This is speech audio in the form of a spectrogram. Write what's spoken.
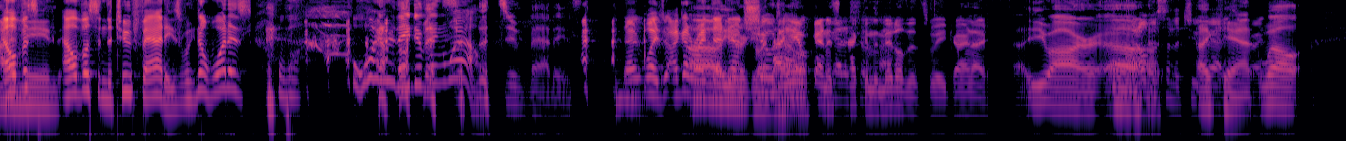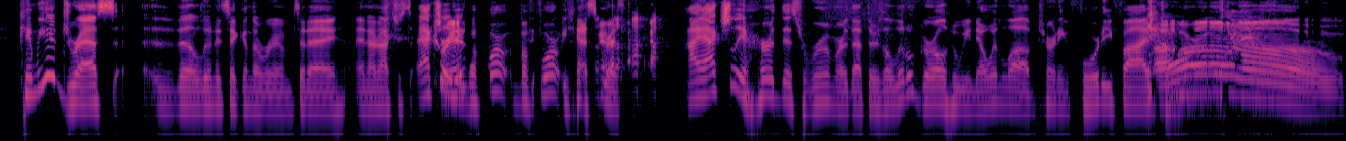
Elvis, mean- Elvis and the two fatties. We know what is. wh- Why are they doing well? the two fatties. That- wait, I gotta write Oh, that you down. were Show going I am kind of stuck in the middle this week, aren't I? Uh, you are. Uh, Elvis and the two I fatties, can't. right. Well, can we address uh, the lunatic in the room today? And I'm not just actually Chris? before before yes, Chris. I actually heard this rumor that there's a little girl who we know and love turning 45 tomorrow. Oh,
